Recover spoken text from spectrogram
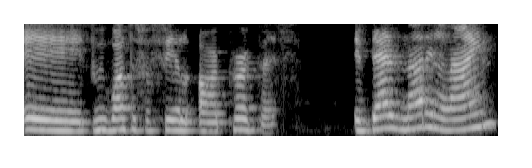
if we want to fulfill our purpose. If that is not in line,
